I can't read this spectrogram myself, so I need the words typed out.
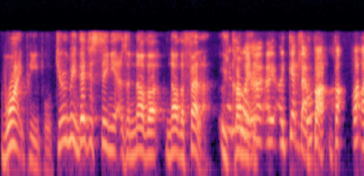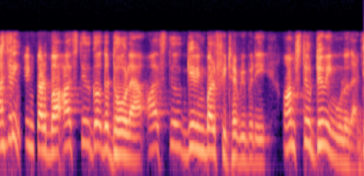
white people. Do you know what I mean? They're just seeing it as another another fella who's Yeah, no. I, I, I get that, but but I think doing that, but I've still got the dole out. I'm still giving burfi to everybody. I'm still doing all of that.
